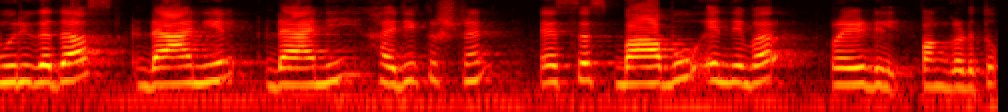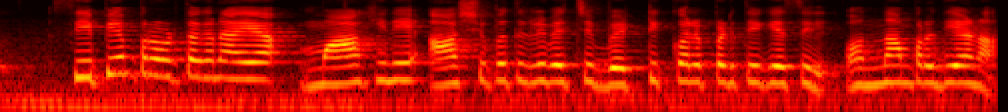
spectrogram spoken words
Murugadas Daniel Dani Harikrishnan S S Babu എന്നിവർ റെയ്ഡിൽ പങ്കെടുത്തു. സി പി എം പ്രവർത്തകനായ മാഹിനെ ആശുപത്രിയിൽ വെച്ച് വെട്ടിക്കൊലപ്പെടുത്തിയ കേസിൽ ഒന്നാം പ്രതിയാണ്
